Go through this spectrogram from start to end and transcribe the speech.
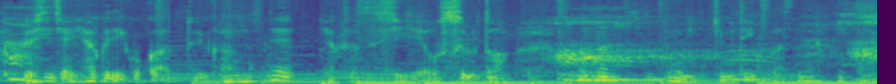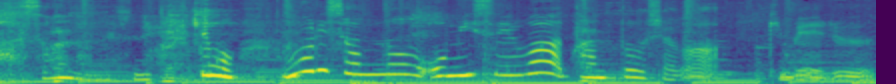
はい。よしじゃあ100でいこうかという感じで100冊仕入れをすると。こんなふうに決めていきますね。ああそうなんですね、はいでも毛利さんのお店は担当者が決める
